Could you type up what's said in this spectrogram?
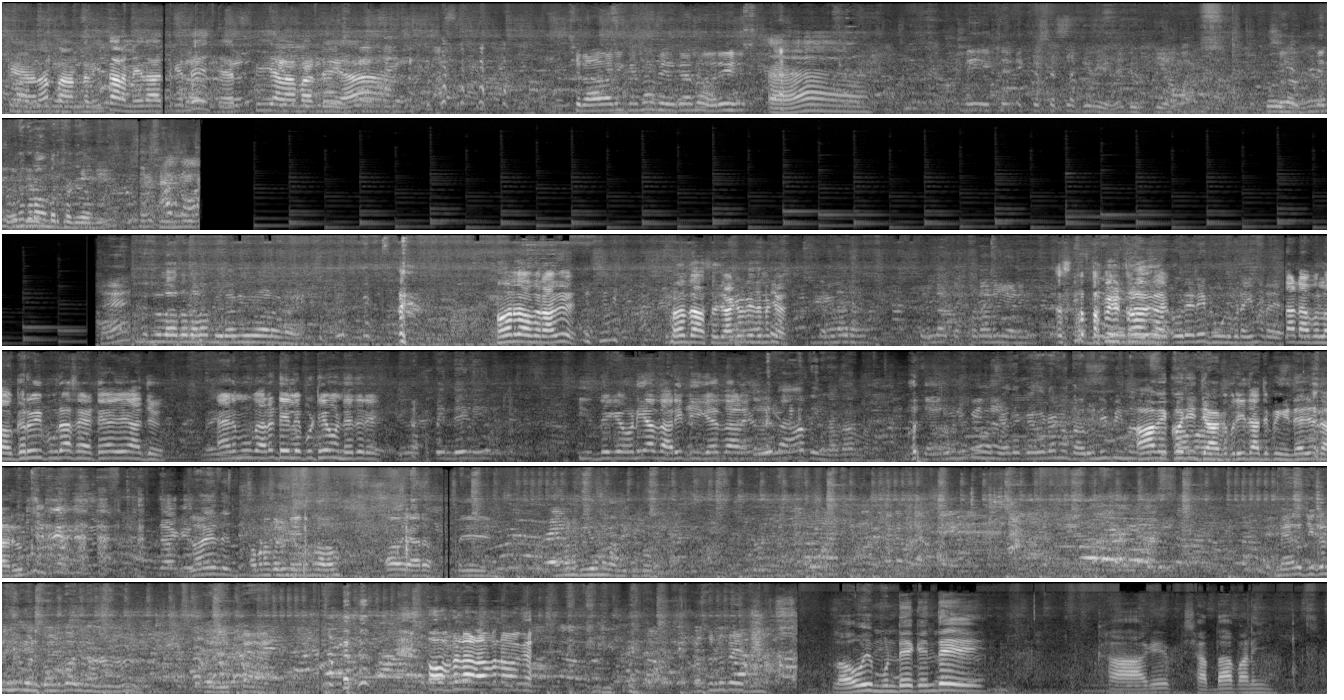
ਕੈਮਰਾ ਬੰਦ ਨਹੀਂ ਧਰਮੇ ਦਾ ਅੱਜ ਕਹਿੰਦੇ ਹੈਪੀ ਵਾਲਾ ਬਰਥਡੇ ਆ। ਸ਼ਰਾਬ ਵਾਲੀ ਕਹਿੰਦਾ ਫੇਰ ਗੱਲ ਹੋ ਰਹੀ। ਨਹੀਂ ਇੱਕ ਇੱਕ ਸੈਟ ਲੱਗੀ ਹੋਈ ਹੈ ਜੁੱਤੀ ਆ ਕੋਈ ਗੱਲ ਨਹੀਂ ਉਹਨੂੰ ਕਿਹੜਾ ਅੰਮ੍ਰਿਤ ਛਕਿਆ? ਹੈ? ਮੈਨੂੰ ਲੱਗਦਾ ਸਾਲਾ ਮੇਰਾ ਵੀ ਵਾਲ ਆਉਣਾ ਹੈ। ਹੁਣ ਦੱਸ ਰਾਜੇ। ਹੁਣ ਦੱਸ ਜਗ ਵੀ ਦਿਨ ਕਾ ਕੱਲਾ ਕੱਪੜਾ ਨਹੀਂ ਆਣੀ। 7 ਮੀਟਰ ਦਾ ਉਹਰੇ ਨੇ ਫੋਨ ਬੜਾਈ ਮੜਿਆ ਤੁਹਾਡਾ ਬਲੌਗਰ ਵੀ ਪੂਰਾ ਸੈੱਟ ਹੈ ਜੇ ਅੱਜ। ਐਨ ਮੂੰਹ ਕਰ ਡੇਲੇ ਪੁੱਠੇ ਹੁੰਦੇ ਤੇਰੇ। ਪੀਂਦੇ ਹੀ ਨਹੀਂ। ਪੀਂਦੇ ਕਿਉਂ ਨਹੀਂ ਆ ਸਾਰੀ ਪੀ ਗਏ ਸਾਲੇ। ਇਹ ਤਾਂ ਆ ਪੀਂਦਾ ਘਰ ਨਾਲ ਦਾਰੂ ਨਹੀਂ ਪੀਂਦਾ। ਕਹਿੰਦੇ ਕਹਿੰਦੇ ਕਿ ਮੈਂ ਦਾਰੂ ਨਹੀਂ ਪੀਂਦਾ। ਆ ਵੇਖੋ ਜੀ ਜਗਪ੍ਰੀਤ ਅੱਜ ਪੀਣ ਡਿਆ ਜੇ ਦਾਰੂ। ਆਪਣਾ ਕੋਈ ਮੇਨ ਮੰਗਾ ਲਓ। ਆਓ ਯਾਰ ਤੇ ਉਹਨਾਂ ਨੂੰ ਬੀਅਰ ਮੰਗਾ ਦੇ ਕਿਕੋ ਮੈਂ ਤਾਂ ਚਿਕਨ ਹਿਊਮਨ ਕੁੰਗ ਤੋਂ ਵੀ ਖਾਣਾ ਵਾ। ਤੇਰੀ ਭੈ ਉਹ ਬਣਾਣਾ ਬਲੌਗ ਅਸਲ ਨੂੰ ਭੇਜ ਦੀ। ਲਓ ਵੀ ਮੁੰਡੇ ਕਹਿੰਦੇ ਖਾ ਕੇ ਪ੍ਰਸ਼ਾਦਾ ਪਾਣੀ।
